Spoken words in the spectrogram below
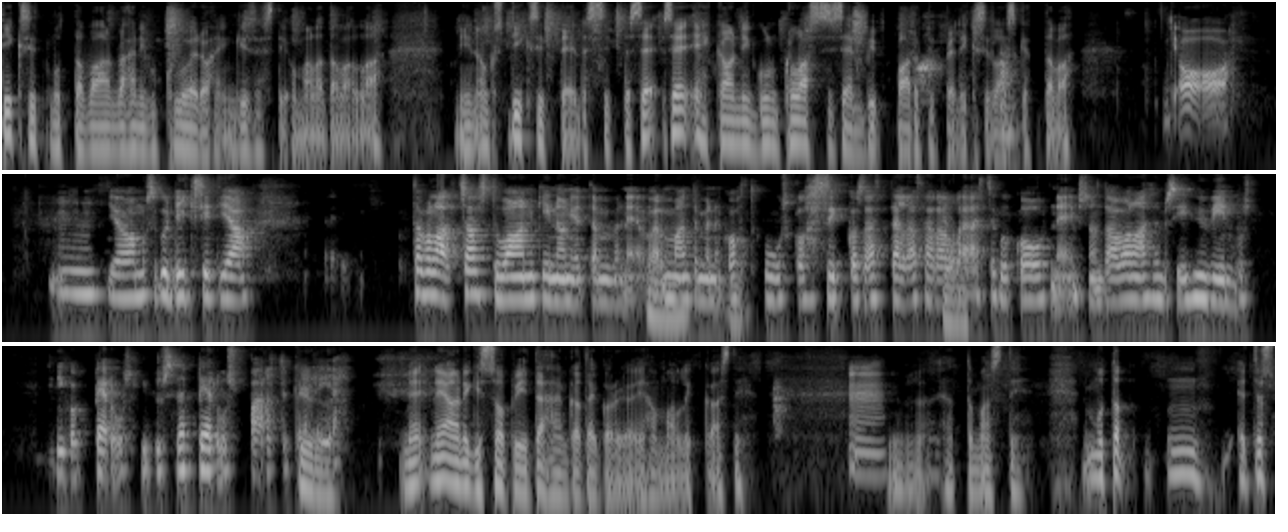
Dixit, mutta vaan vähän niin kuin Cluedo-henkisesti omalla tavallaan. Niin onko Dixit teille sitten, se, se ehkä on niin kuin klassisempi partypeliksi laskettava? Joo. Mm, joo, musta kuin Dixit ja tavallaan Just Onekin on jo tämmöinen, mm. varmaan tämmöinen kohta kuusi klassikko tällä saralla, Joo. ja sitten kun Codenames on tavallaan semmoisia hyvin niin perus, just sitä peruspartypeliä. Ne, ne ainakin sopii tähän kategoriaan ihan mallikkaasti. Mm. Kyllä, ehdottomasti. Mutta mm, että jos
